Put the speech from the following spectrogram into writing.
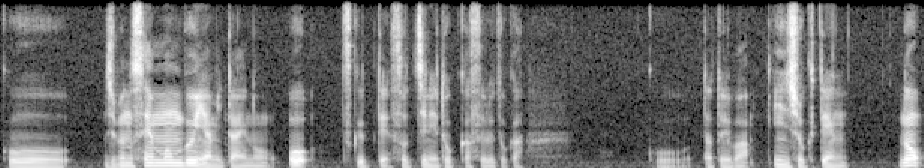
こう自分の専門分野みたいのを作ってそっちに特化するとかこう例えば飲食店の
